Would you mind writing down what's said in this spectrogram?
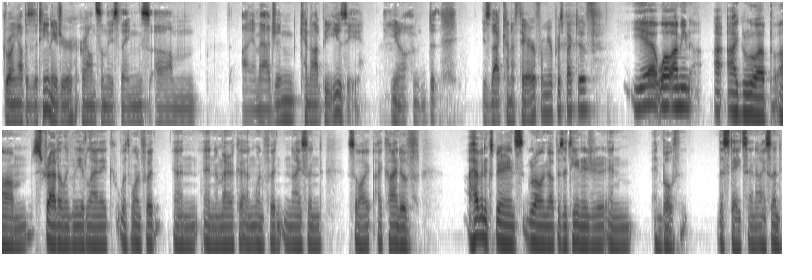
growing up as a teenager around some of these things, um, I imagine cannot be easy. You know, is that kind of fair from your perspective? Yeah, well, I mean, I, I grew up um, straddling the Atlantic with one foot in, in America and one foot in Iceland. So I, I kind of I have an experience growing up as a teenager in in both the states and Iceland,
